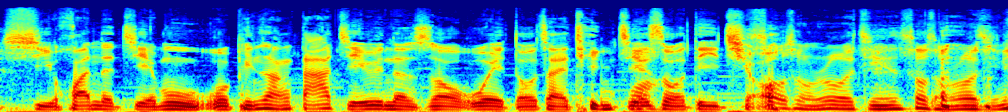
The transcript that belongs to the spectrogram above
喜欢的节目。我平常搭捷运的时候，我也都在听《解锁地球》，受宠若惊，受宠若惊。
